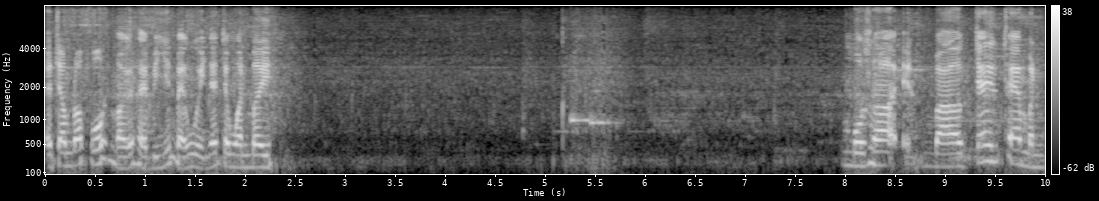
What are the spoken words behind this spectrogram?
ở trong đó phố mà có thể bị dính bản quyền nhất trong One Piece. Một ờ, và cái theo mình,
